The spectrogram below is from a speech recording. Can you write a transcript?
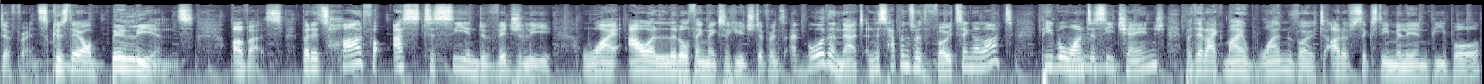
difference because there are billions of us. But it's hard for us to see individually why our little thing makes a huge difference. And more than that, and this happens with voting a lot, people want to mm. see change, but they're like, my one vote out of 60 million people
